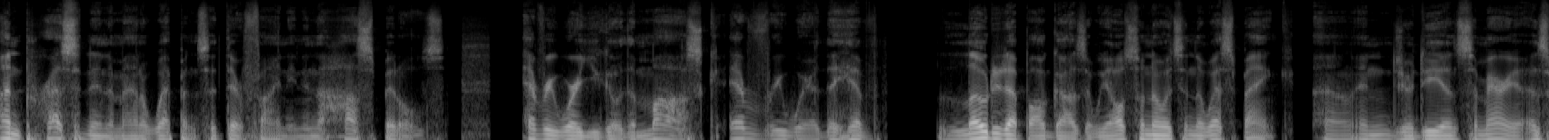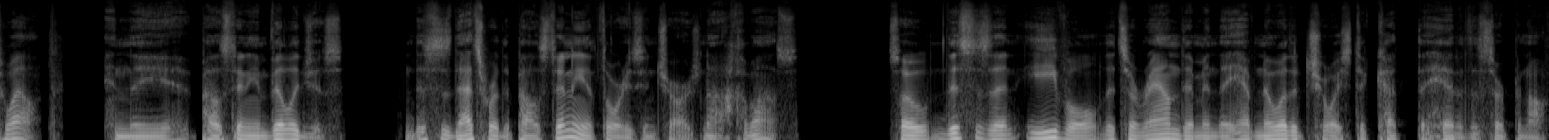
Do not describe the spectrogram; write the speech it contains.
unprecedented amount of weapons that they're finding in the hospitals, everywhere you go, the mosque, everywhere. They have loaded up all Gaza. We also know it's in the West Bank, uh, in Judea and Samaria as well, in the Palestinian villages. This is that's where the Palestinian Authority is in charge, not Hamas. So this is an evil that's around them, and they have no other choice to cut the head of the serpent off.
